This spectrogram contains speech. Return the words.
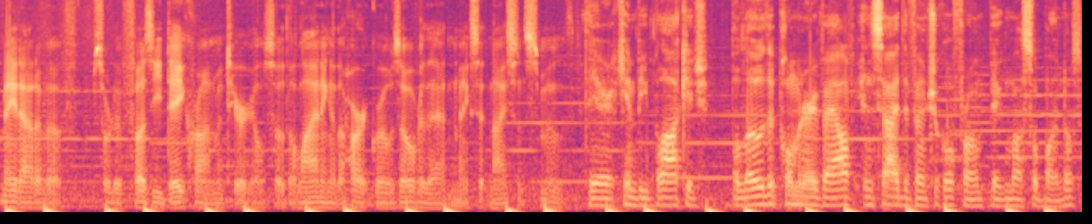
made out of a sort of fuzzy Dacron material, so the lining of the heart grows over that and makes it nice and smooth. There can be blockage below the pulmonary valve, inside the ventricle from big muscle bundles.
